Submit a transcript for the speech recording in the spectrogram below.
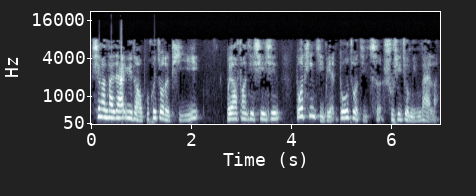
希望大家遇到不会做的题，不要放弃信心，多听几遍，多做几次，熟悉就明白了。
